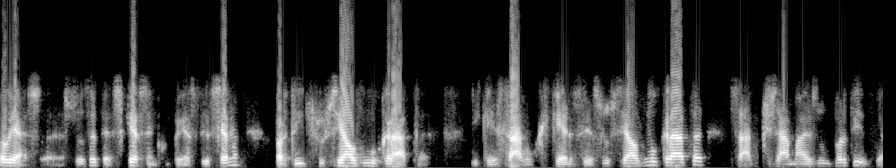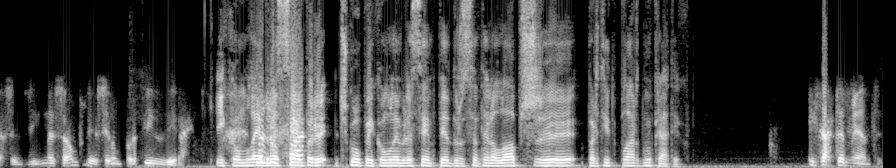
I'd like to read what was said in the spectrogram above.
Aliás, as pessoas até esquecem que o PSD se chama Partido Social Democrata. E quem sabe o que quer dizer social-democrata sabe que jamais um partido com essa designação podia ser um partido de direita. E como lembra sempre, facto... desculpa, e como lembra sempre Pedro Santana Lopes, eh, Partido Popular Democrático. Exatamente.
